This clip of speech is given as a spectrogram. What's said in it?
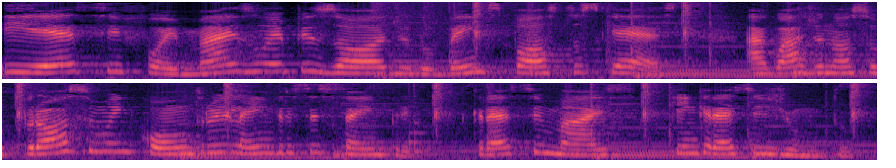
E esse foi mais um episódio do Bem Dispostos Cast. Aguarde o nosso próximo encontro e lembre-se sempre: cresce mais quem cresce junto.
